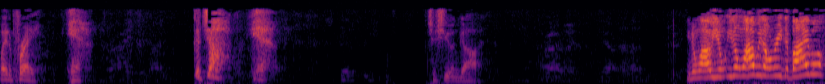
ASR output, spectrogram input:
way to pray. Yeah. Good job. Yeah. Just you and God. You know why, you know why we don't read the Bible?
